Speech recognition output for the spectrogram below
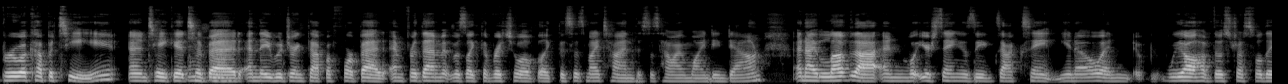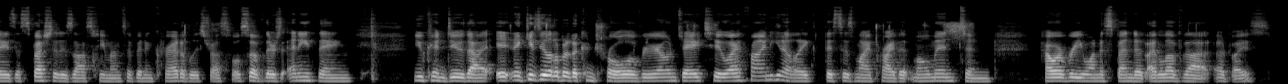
brew a cup of tea and take it to mm-hmm. bed and they would drink that before bed. And for them it was like the ritual of like this is my time this is how i'm winding down. And i love that. And what you're saying is the exact same you know? And we all have those stressful days especially these last few months have been incredibly stressful. So if there's anything you can do that it, it gives you a little bit of control over your own day too i find. You know like this is my private moment and however you want to spend it. I love that advice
